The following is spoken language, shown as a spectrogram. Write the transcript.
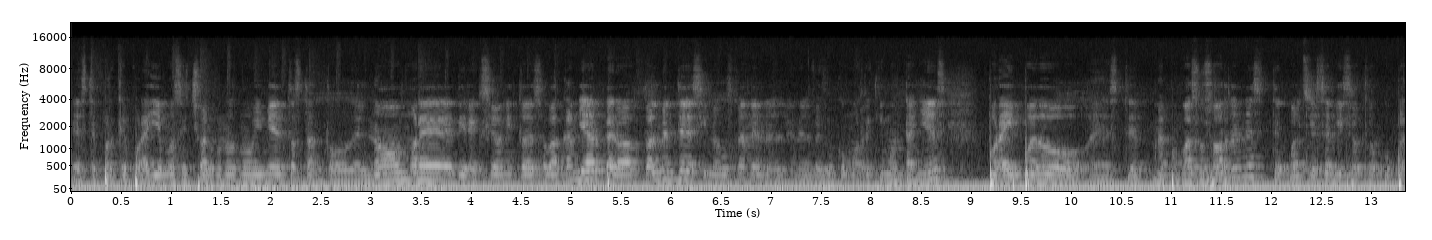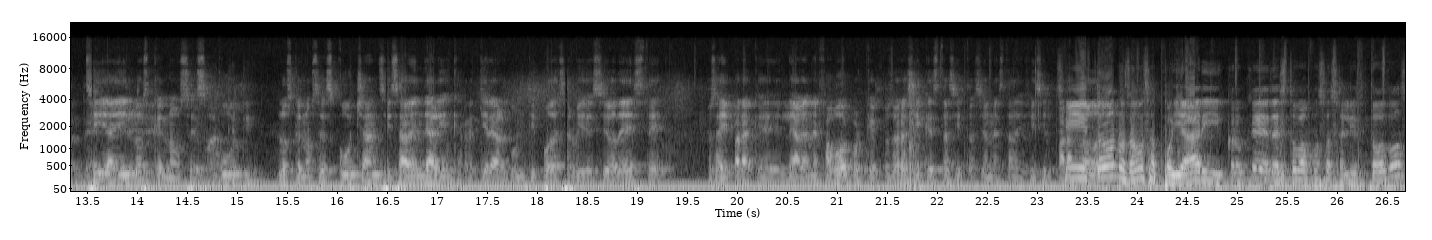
Este, porque por ahí hemos hecho algunos movimientos, tanto del nombre, dirección y todo eso va a cambiar, pero actualmente si me buscan en el, en el Facebook como Ricky Montañez, por ahí puedo, este, me pongo a sus órdenes de cualquier servicio que ocupen. De, Sí, ahí de- los que nos escuchan, los que nos escuchan, si saben de alguien que requiere algún tipo de servicio de este, pues ahí para que le hagan el favor, porque pues ahora sí que esta situación está difícil para sí, todos. todos nos vamos a apoyar y creo que de esto vamos a salir todos.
